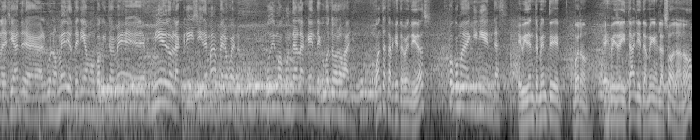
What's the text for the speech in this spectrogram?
principio teníamos un poquito de miedo, la crisis y demás, pero bueno, pudimos juntar la gente como todos los años. ¿Cuántas tarjetas vendidas? Poco más de 500. Evidentemente, bueno, es Bella Italia y también es la zona, ¿no?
